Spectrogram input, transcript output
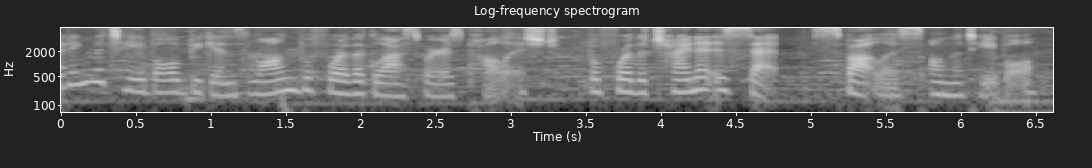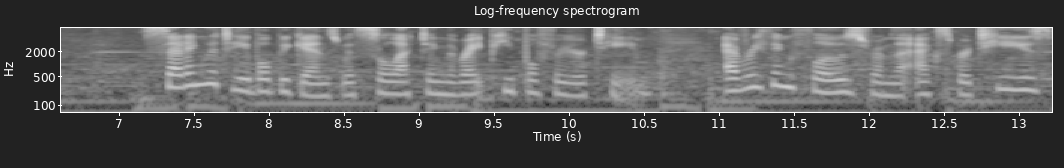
Setting the table begins long before the glassware is polished, before the china is set, spotless, on the table. Setting the table begins with selecting the right people for your team. Everything flows from the expertise,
